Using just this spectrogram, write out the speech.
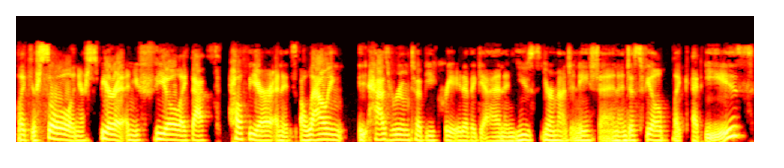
like your soul and your spirit and you feel like that's healthier and it's allowing it has room to be creative again and use your imagination and just feel like at ease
